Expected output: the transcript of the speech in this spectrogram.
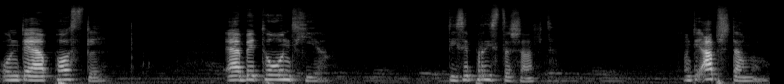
Und der Apostel, er betont hier diese Priesterschaft und die Abstammung,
